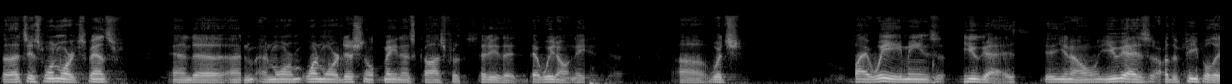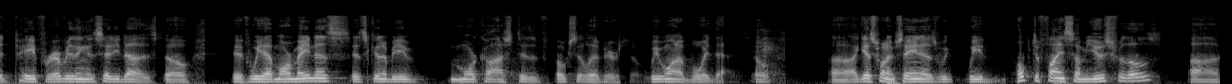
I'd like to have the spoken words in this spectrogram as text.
So that's just one more expense and, uh, and, and more, one more additional maintenance cost for the city that, that we don't need, uh, which by we means you guys. You know, you guys are the people that pay for everything the city does. So if we have more maintenance, it's going to be more cost to the folks that live here. So we want to avoid that. So uh, I guess what I'm saying is we, we hope to find some use for those, uh,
